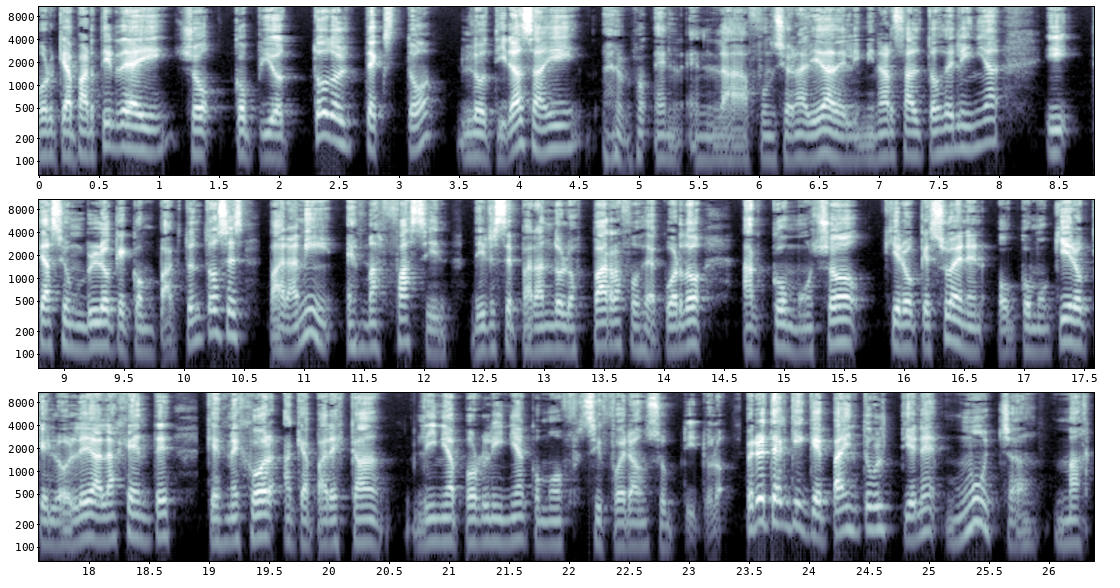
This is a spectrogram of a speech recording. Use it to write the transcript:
Porque a partir de ahí yo copio todo el texto, lo tiras ahí en, la funcionalidad de eliminar saltos de línea y te hace un bloque compacto. Entonces, para mí es más fácil de ir separando los párrafos de acuerdo a cómo yo quiero que suenen o como quiero que lo lea la gente, que es mejor a que aparezca línea por línea como si fuera un subtítulo. Pero este aquí que PineTool tiene muchas más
